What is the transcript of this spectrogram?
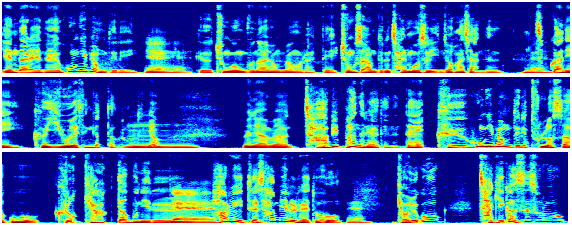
옛날에는 홍위병들이 예, 예. 그 중국 문화 혁명을 할 때 중국 사람들은 잘못을 인정하지 않는 네. 습관이 그 이후에 생겼다 그러거든요. 음, 왜냐하면 자비판을 해야 되는데 그 홍위병들이 둘러싸고 그렇게 악다구니를 네. 하루 이틀 삼일을 해도 예. 결국 자기가 스스로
